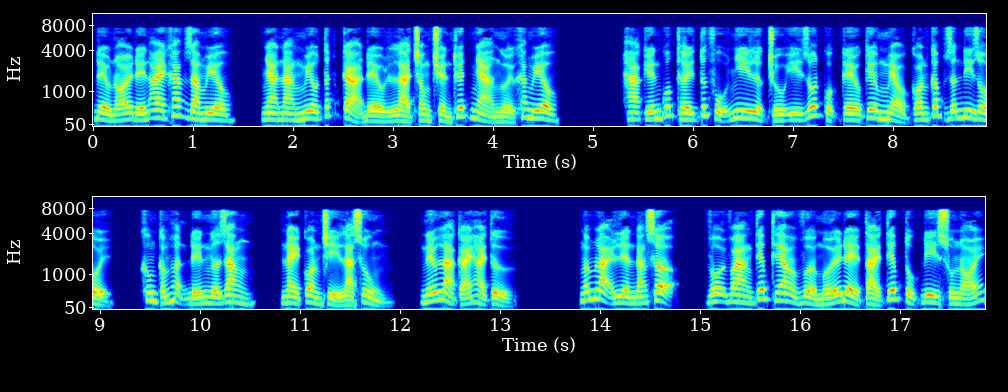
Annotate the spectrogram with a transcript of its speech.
đều nói đến ai khác ra miêu, nhà nàng miêu tất cả đều là trong truyền thuyết nhà người khác miêu. Hà Kiến Quốc thấy tức phụ nhi lực chú ý rốt cuộc kêu kêu mèo con cấp dẫn đi rồi, không cấm hận đến ngứa răng, này còn chỉ là sủng, nếu là cái hải tử. Ngắm lại liền đáng sợ, vội vàng tiếp theo vừa mới để tài tiếp tục đi xuống nói,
